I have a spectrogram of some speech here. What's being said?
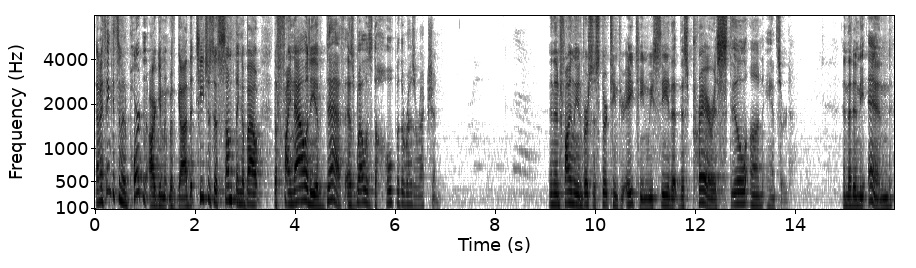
And I think it's an important argument with God that teaches us something about the finality of death as well as the hope of the resurrection. And then finally, in verses 13 through 18, we see that this prayer is still unanswered. And that in the end,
